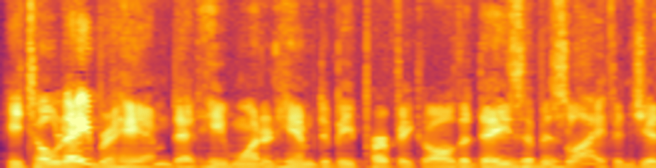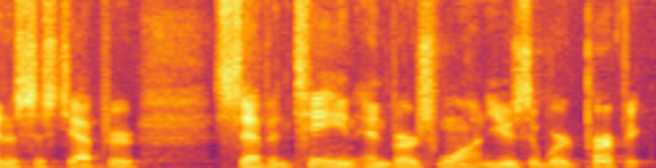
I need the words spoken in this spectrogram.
He told Abraham that he wanted him to be perfect all the days of his life in Genesis chapter 17 and verse 1. Use the word perfect.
